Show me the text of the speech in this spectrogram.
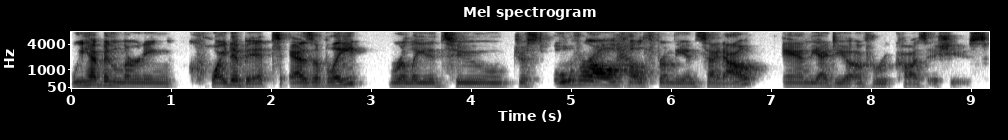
We have been learning quite a bit as of late related to just overall health from the inside out and the idea of root cause issues.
